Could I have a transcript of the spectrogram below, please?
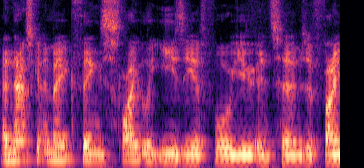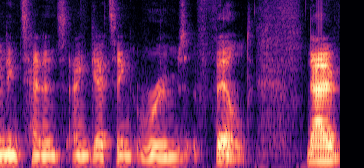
and that's going to make things slightly easier for you in terms of finding tenants and getting rooms filled. Now,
